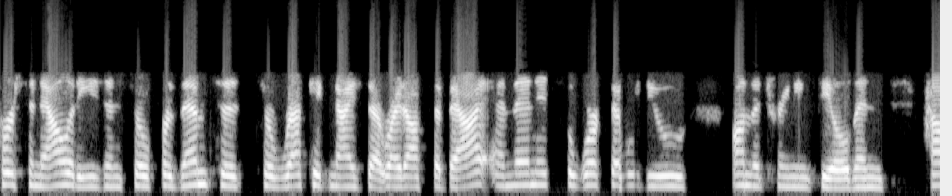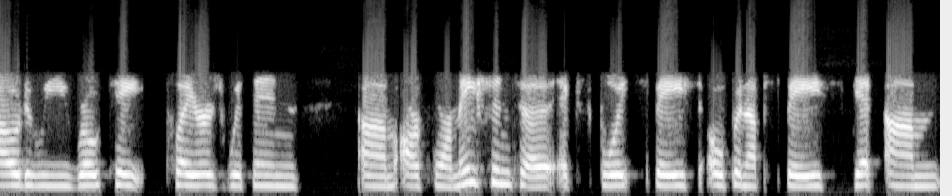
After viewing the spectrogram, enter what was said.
personalities, and so for them to to recognize that right off the bat, and then it's the work that we do on the training field, and how do we rotate players within um, our formation to exploit space, open up space, get um,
